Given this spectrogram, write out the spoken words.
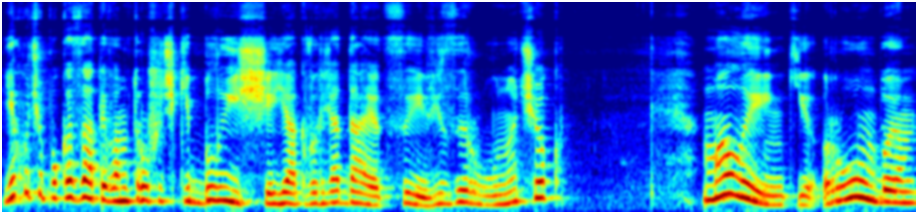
Я хочу показати вам трошечки ближче, як виглядає цей візеруночок. Маленькі ромби,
